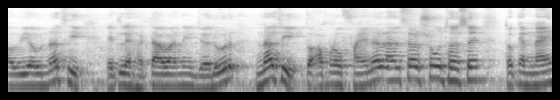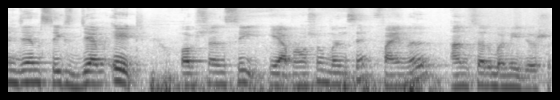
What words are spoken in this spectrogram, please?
અવયવ નથી, એટલે હટાવવાની જરૂર નથી. તો આપણો ફાઇનલ આન્સર શું થશે? તો કે નાઇન જેમ સિક્સ જેમ એટ ઓપ્શન સી એ આપણો શું બનશે? ફાઇનલ આન્સર બની જશે.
